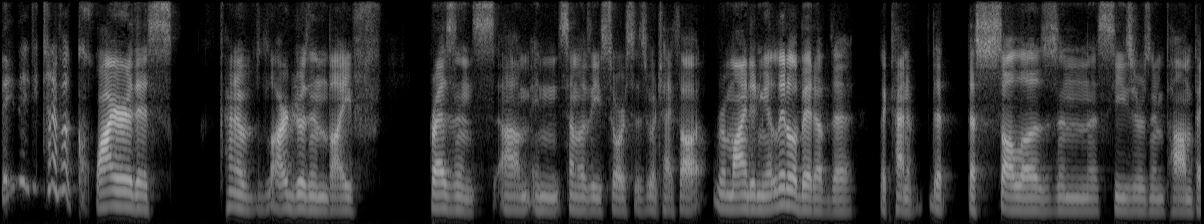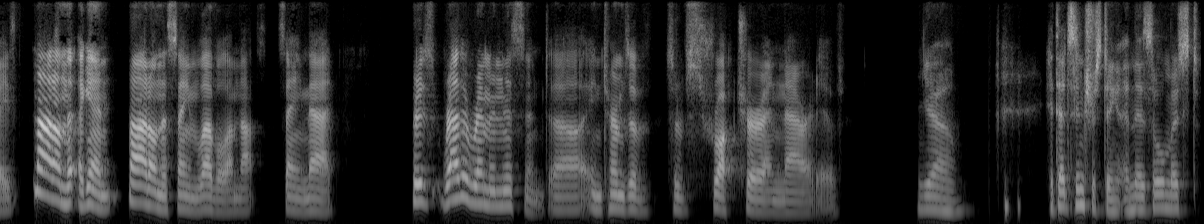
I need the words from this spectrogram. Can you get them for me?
they, they kind of acquire this kind of larger than life presence um, in some of these sources, which I thought reminded me a little bit of the the kind of the the Sullas and the Caesars and Pompeys. Not on the again, not on the same level. I'm not saying that, but it's rather reminiscent uh, in terms of sort of structure and narrative. Yeah, that's interesting, and there's almost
